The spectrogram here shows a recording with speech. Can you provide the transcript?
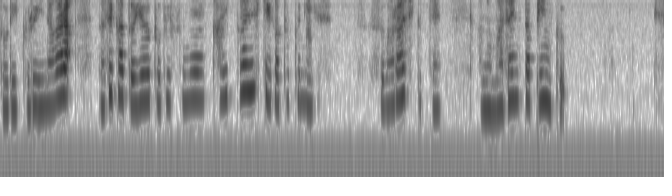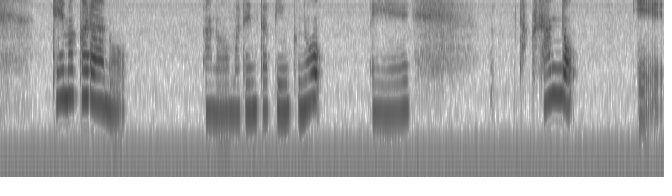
踊り狂いながらなぜかというとですね開会式が特に素晴らしくてあのマゼンタピンク。テーマカラーのあのマゼンタピンクの、えーたくさんの、えー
